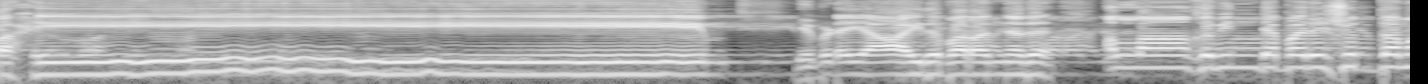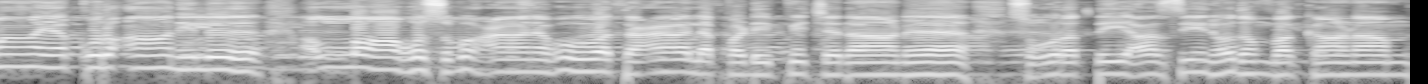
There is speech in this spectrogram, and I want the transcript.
റഹീം. എവിടെയാ ഇത് പറഞ്ഞത്? അള്ളാഹുവിന്റെ പരിശുദ്ധമായ ഖുർആാനിൽ അള്ളാഹു സുബാനഹുല പഠിപ്പിച്ചതാണ്. സൂറത്ത് യാസീൻ കാണാം.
